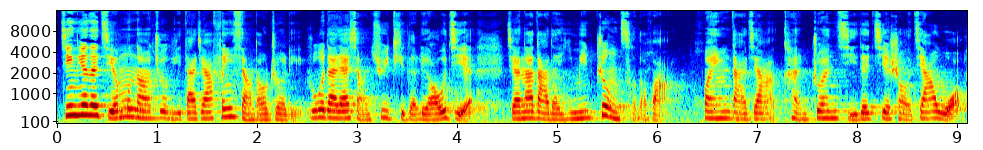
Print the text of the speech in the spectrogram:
今天的节目呢，就给大家分享到这里。如果大家想具体的了解加拿大的移民政策的话，欢迎大家看专辑的介绍，加我，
